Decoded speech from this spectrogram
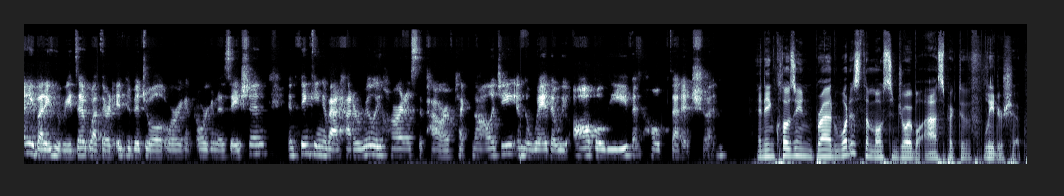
anybody who reads it, whether an individual or an organization, in thinking about how to really harness the power of technology in the way that we all believe and hope that it should. And in closing, Brad, what is the most enjoyable aspect of leadership?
